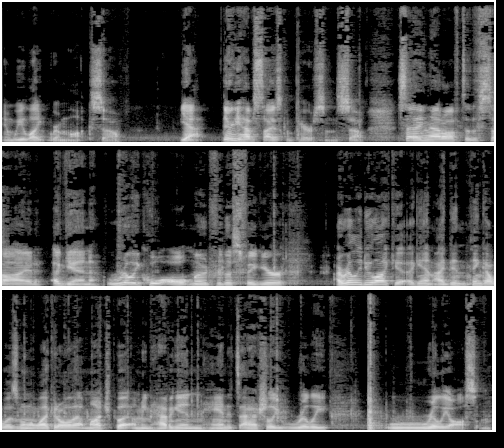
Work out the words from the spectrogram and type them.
and we like Grimlock, so yeah, there you have size comparisons. So setting that off to the side, again, really cool alt mode for this figure. I really do like it. Again, I didn't think I was going to like it all that much, but I mean, having it in hand, it's actually really, really awesome.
